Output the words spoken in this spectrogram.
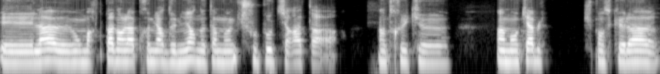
Et là, on marque pas dans la première demi-heure, notamment avec Choupo qui rate un truc immanquable. Je pense que là,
